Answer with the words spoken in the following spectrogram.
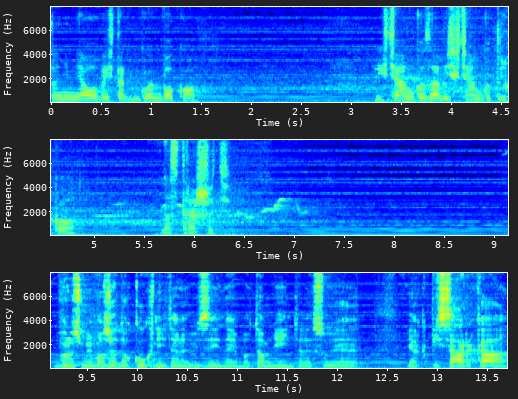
To nie miało wejść tak głęboko. Nie chciałam go zabić, chciałam go tylko nastraszyć. Wróćmy może do kuchni telewizyjnej, bo to mnie interesuje. Jak pisarka,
